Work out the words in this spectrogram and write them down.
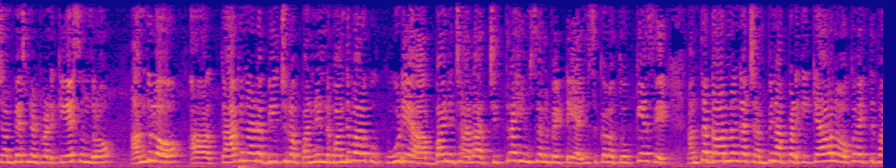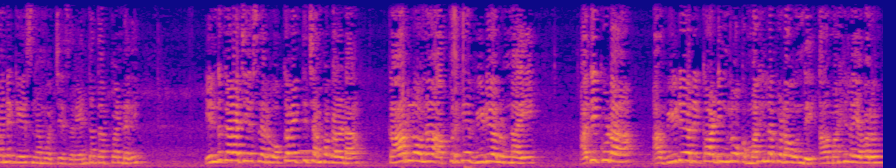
చంపేసినటువంటి కేసు ఉందో అందులో ఆ కాకినాడ బీచ్లో పన్నెండు మంది వరకు కూడి ఆ అబ్బాయిని చాలా చిత్రహింసలు పెట్టి ఇసుకలో తొక్కేసి అంత దారుణంగా చంపినప్పటికీ కేవలం ఒక వ్యక్తి పైన కేసు నమోదు చేశారు. ఎంత తప్పండి అది? ఎందుకలా చేశారు? ఒక వ్యక్తి చంపగలడా? కారులోనూ అప్పటికే వీడియోలు ఉన్నాయి. అది కూడా ఆ వీడియో రికార్డింగ్లో ఒక మహిళ కూడా ఉంది. ఆ మహిళ ఎవరు?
